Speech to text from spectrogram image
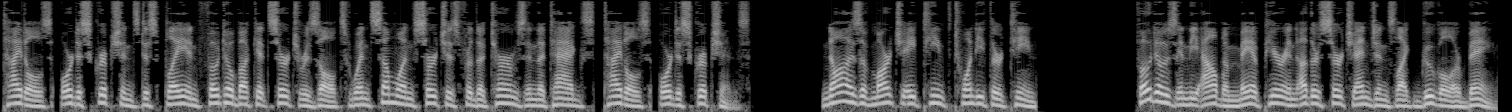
titles, or descriptions display in Photobucket search results when someone searches for the terms in the tags, titles, or descriptions. NA as of March 18, 2013 Photos in the album may appear in other search engines like Google or Bing.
